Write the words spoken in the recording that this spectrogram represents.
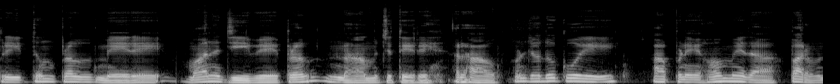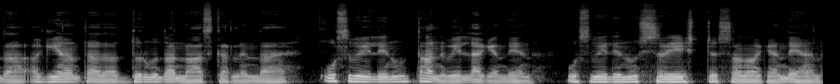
ਪ੍ਰੀਤਮ ਪ੍ਰਭ ਮੇਰੇ, ਮਨ ਜੀਵੇ ਪ੍ਰਭ ਨਾਮ ਚ ਤੇਰੇ। ਰਹਾਓ ਹੁਣ ਜਦੋਂ ਕੋਈ ਆਪਣੇ ਹਉਮੈ ਦਾ, ਭਰਮ ਦਾ, ਅਗਿਆਨਤਾ ਦਾ, ਦੁਰਮ ਦਾ ਨਾਸ਼ ਕਰ ਲੈਂਦਾ ਹੈ, ਉਸ ਵੇਲੇ ਨੂੰ ਧਨ ਵੇਲਾ ਕਹਿੰਦੇ ਹਨ। ਉਸ ਵੇਲੇ ਨੂੰ ਸ੍ਰੇਸ਼ਟ ਸਮਾਂ ਕਹਿੰਦੇ ਹਨ।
